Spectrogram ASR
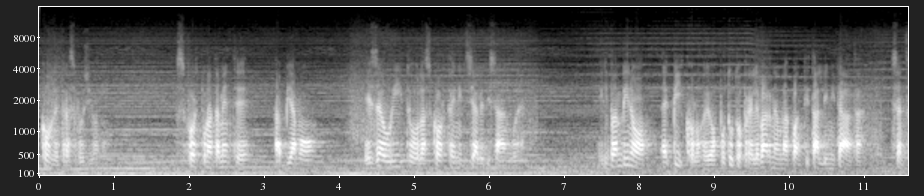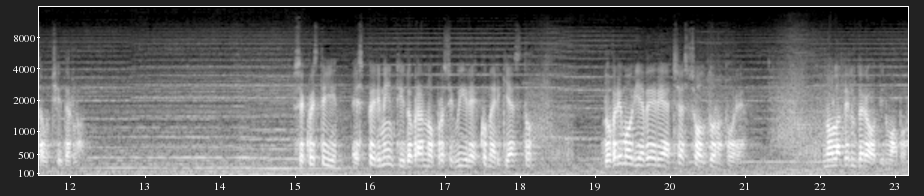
con le trasfusioni. Sfortunatamente abbiamo esaurito la scorta iniziale di sangue. Il bambino è piccolo e ho potuto prelevarne una quantità limitata senza ucciderlo. Se questi esperimenti dovranno proseguire come richiesto, dovremo riavere accesso al donatore. Non la deluderò di nuovo.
